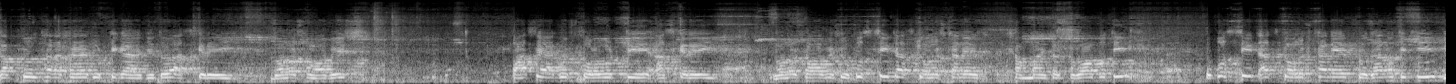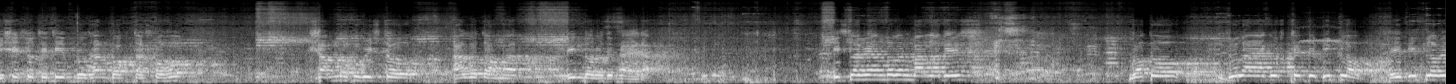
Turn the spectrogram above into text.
কাপরুল থানা শাখা কর্তৃক আয়োজিত আজকের এই গণসমাবেশ। পাঁচই আগস্ট পরবর্তী আজকের এই গণসমাবেশে উপস্থিত আজকে অনুষ্ঠানের সম্মানিত সভাপতি, উপস্থিত আজকে অনুষ্ঠানের প্রধান অতিথি, বিশেষ অতিথি, প্রধান বক্তা সহ সামনকবিষ্ট আগত আমার দিন দরদে ভাইয়েরা। ইসলামী আন্দোলন বাংলাদেশ গত জুলাই আগস্টের যে বিপ্লব, এই বিপ্লবে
